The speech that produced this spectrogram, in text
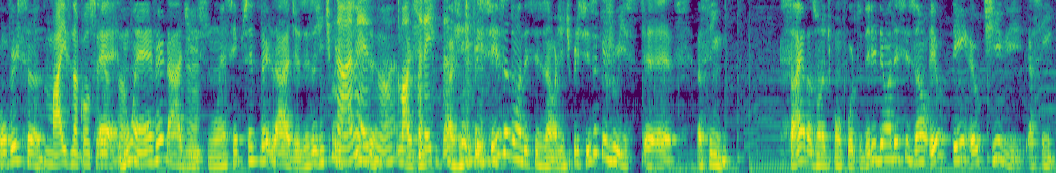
conversando. Mais na conciliação. É, não é verdade é. isso, não é 100% verdade. Às vezes a gente precisa... Não é mesmo, é mó a treta. Gente, a gente precisa de uma decisão, a gente precisa que o juiz, é, assim, saia da zona de conforto dele e dê uma decisão. Eu tenho, eu tive, assim,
